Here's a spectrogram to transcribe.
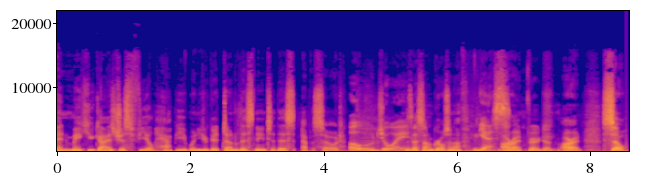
and make you guys just feel happy when you get done listening to this episode. Oh, joy. Does that sound gross enough? yes. All right, very good. All right, so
